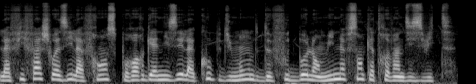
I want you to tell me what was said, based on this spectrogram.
la FIFA choisit la France pour organiser la Coupe du Monde de football en 1998.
